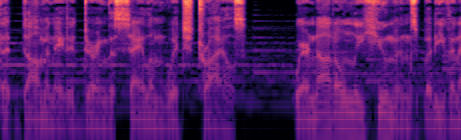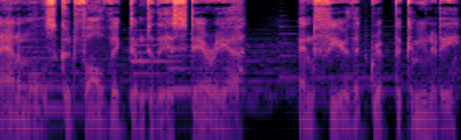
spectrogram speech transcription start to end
that dominated during the Salem witch trials, where not only humans but even animals could fall victim to the hysteria and fear that gripped the community.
